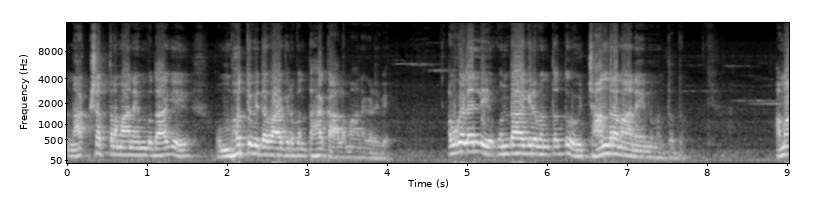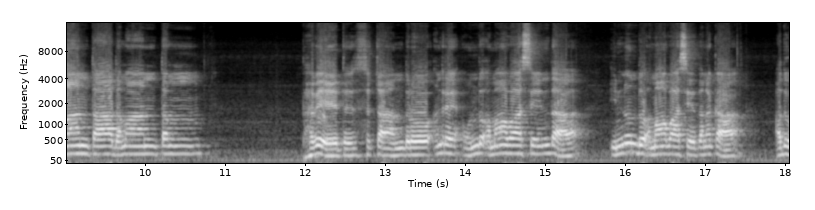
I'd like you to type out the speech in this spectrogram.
ನಾಕ್ಷತ್ರಮಾನ ಎಂಬುದಾಗಿ ಒಂಬತ್ತು ವಿಧವಾಗಿರುವಂತಹ ಕಾಲಮಾನಗಳಿವೆ. ಅವುಗಳಲ್ಲಿ ಒಂದಾಗಿರುವಂಥದ್ದು ಚಾಂದ್ರಮಾನ ಎನ್ನುವಂಥದ್ದು. ಅಮಾಂತಾದಮಾಂತಂ ಭವೇತ್ ಸ ಚಾಂದ್ರೋ ಅಂದರೆ ಒಂದು ಅಮಾವಾಸ್ಯೆಯಿಂದ ಇನ್ನೊಂದು ಅಮಾವಾಸ್ಯೆಯ ತನಕ ಅದು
